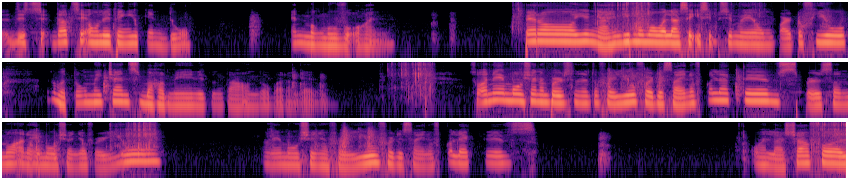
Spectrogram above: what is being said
This, that's the only thing you can do. And mag-move on. Pero yun nga, hindi mo mawala sa isip-isip mo yung part of you Ano ba 'to? May chance ba kami nitong taong 'to? Parang gano'n. So, ano emotion ng person na 'to for you? For the sign of collectives, person mo, ano emotion niya for you? Ano emotion niya for you? For the sign of collectives? Wala, shuffle.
